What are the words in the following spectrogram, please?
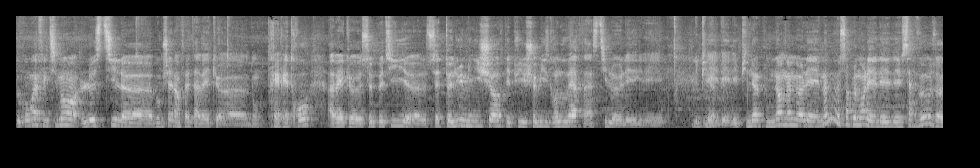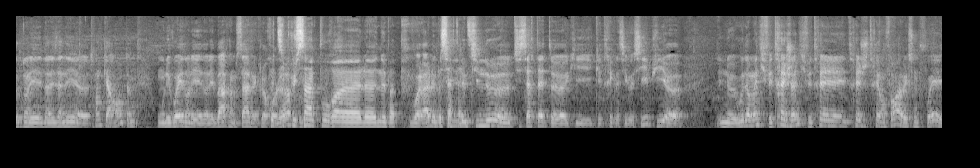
Donc on voit effectivement le style euh, bombshell en fait avec euh, donc très rétro avec euh, ce petit euh, cette tenue mini short et puis chemise grande ouverte un style euh, les, les, Les pin-up. les, les- les pin-up ou non même les même simplement les, les, les serveuses dans les, dans les années 30-40 on les voyait dans les, dans les bars comme ça avec leur Petit roller plus simple pour euh, le nœud pop. voilà, le, Le petit, le petit nœud, euh, petit serre-tête euh, qui, qui est très classique aussi. Et puis euh, une Wonderman qui fait très jeune, qui fait très, très, très enfant avec son fouet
